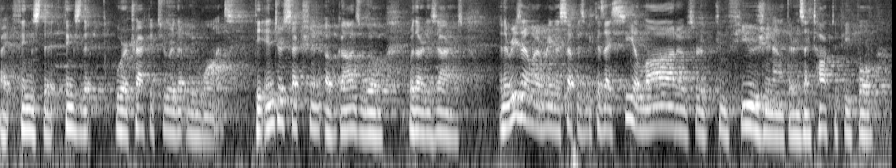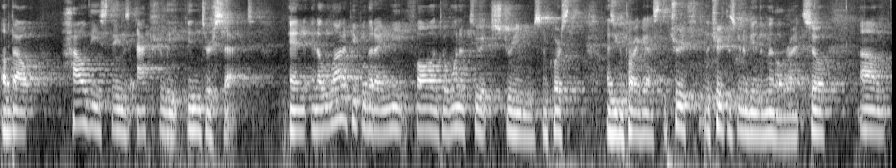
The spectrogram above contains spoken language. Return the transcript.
right? Things that, things that we're attracted to or that we want. The intersection of God's will with our desires. And the reason I want to bring this up is because I see a lot of sort of confusion out there as I talk to people about how these things actually intersect. And, and a lot of people that I meet fall into one of two extremes. And of course, as you can probably guess, the truth, the truth is going to be in the middle, right? So, um,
